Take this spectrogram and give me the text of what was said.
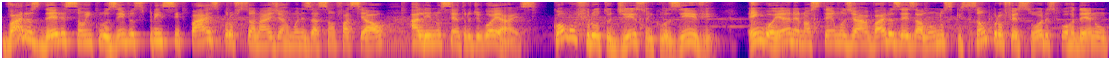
Vários deles são inclusive os principais profissionais de harmonização facial ali no centro de Goiás. Como fruto disso, inclusive, em Goiânia, nós temos já vários ex-alunos que são professores, coordenam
